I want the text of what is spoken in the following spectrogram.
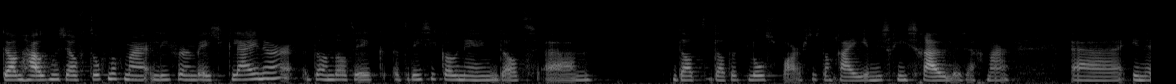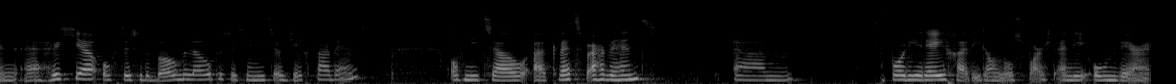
Dan hou ik mezelf toch nog maar liever een beetje kleiner dan dat ik het risico neem dat, um, dat, dat het losbarst. Dus dan ga je je misschien schuilen, zeg maar, uh, in een uh, hutje of tussen de bomen lopen, zodat je niet zo zichtbaar bent of niet zo uh, kwetsbaar bent. Um, voor die regen die dan losbarst en die onweer,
